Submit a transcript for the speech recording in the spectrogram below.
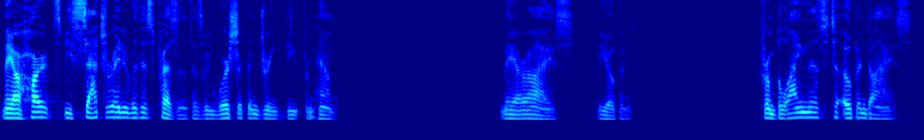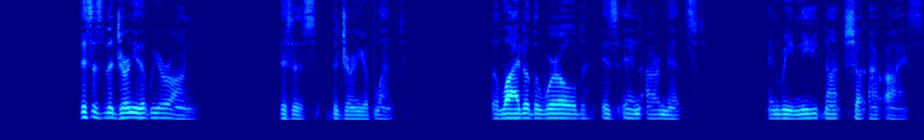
May our hearts be saturated with His presence as we worship and drink deep from Him. May our eyes be opened. From blindness to opened eyes. This is the journey that we are on. This is the journey of Lent. The light of the world is in our midst, and we need not shut our eyes.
